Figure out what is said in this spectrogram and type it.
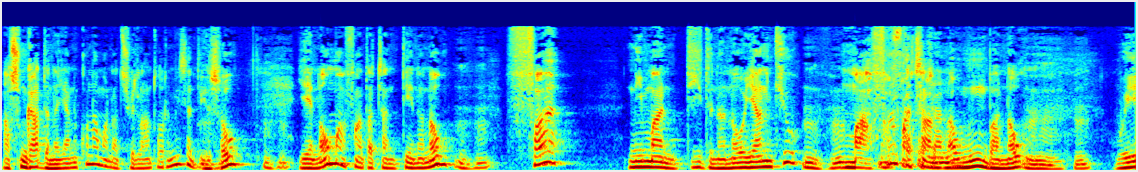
asongadina ihany koa namana Joelanto Armisa dia izao, ianao mahafantatra ny tenanao fa ny manodidina anao ihany koa mahafantatra ny momba anao. Hoe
